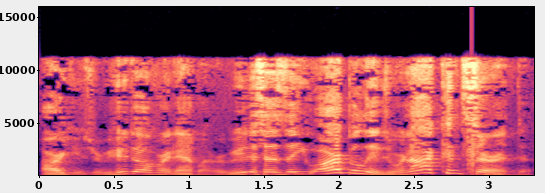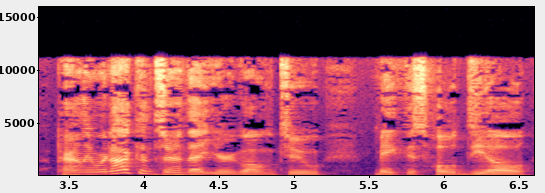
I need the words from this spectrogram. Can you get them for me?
argues. Rabbi Yehuda Omer Nema. Rabbi Yehuda says that you are believed. We're not concerned. Apparently, we're not concerned that you're going to make this whole deal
